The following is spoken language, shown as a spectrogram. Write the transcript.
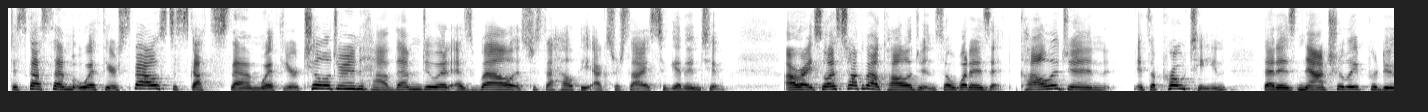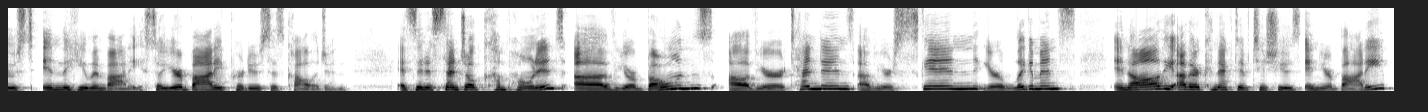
Discuss them with your spouse, discuss them with your children, have them do it as well. It's just a healthy exercise to get into. All right, so let's talk about collagen. So, what is it? Collagen It's a protein that is naturally produced in the human body. So your body produces collagen. It's an essential component of your bones, of your tendons, of your skin, your ligaments, and all the other connective tissues in your body.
